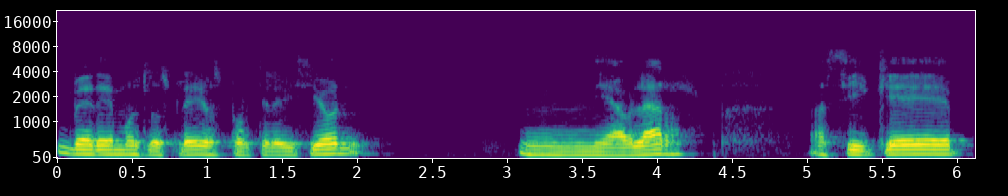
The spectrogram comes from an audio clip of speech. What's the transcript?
veremos los playoffs por televisión, ni hablar. Así que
